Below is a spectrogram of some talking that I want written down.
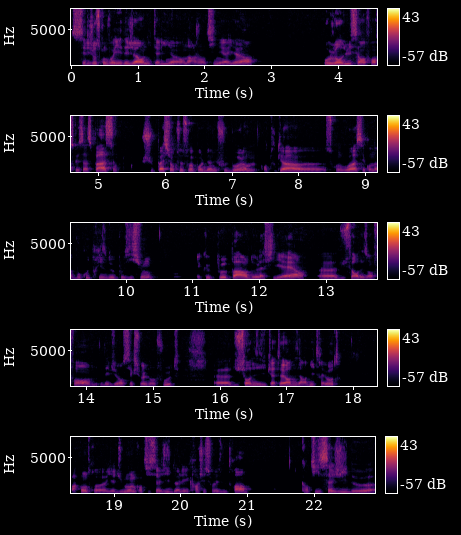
c'est des choses qu'on voyait déjà en Italie, hein, en Argentine et ailleurs. Aujourd'hui, c'est en France que ça se passe. Je suis pas sûr que ce soit pour le bien du football. En tout cas, euh, ce qu'on voit, c'est qu'on a beaucoup de prises de position et que peu parlent de la filière, euh, du sort des enfants, des violences sexuelles dans le foot, euh, du sort des éducateurs, des arbitres et autres. Par contre, il y a du monde quand il s'agit d'aller cracher sur les ultras, quand il s'agit de,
